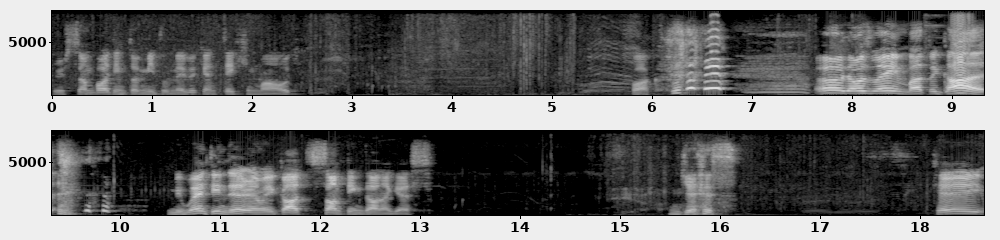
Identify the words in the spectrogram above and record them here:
There's somebody in the middle. Maybe we can take him out. Fuck. oh, that was lame, but we got it. we went in there and we got something done, I guess. Yes. Okay.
